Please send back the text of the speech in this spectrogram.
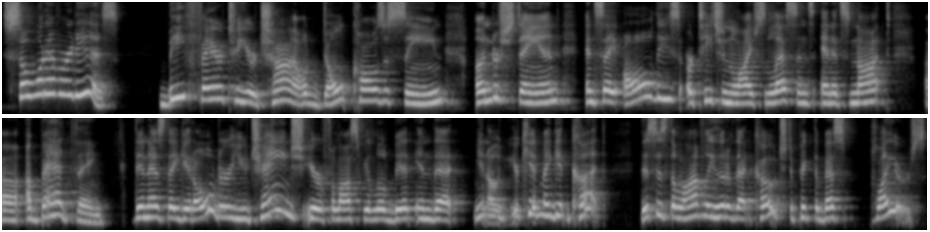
So, whatever it is, be fair to your child. Don't cause a scene. Understand and say all these are teaching life's lessons, and it's not uh, a bad thing. Then, as they get older, you change your philosophy a little bit in that, you know, your kid may get cut. This is the livelihood of that coach to pick the best players.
